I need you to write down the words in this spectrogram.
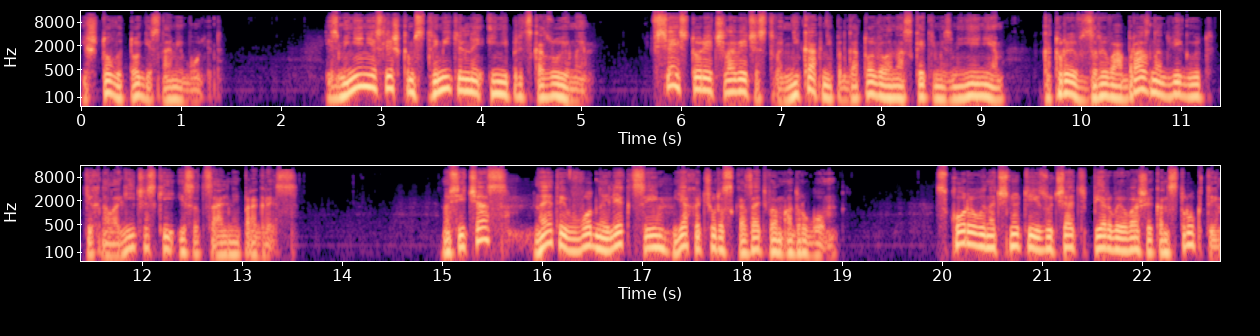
и что в итоге с нами будет. Изменения слишком стремительны и непредсказуемы, Вся история человечества никак не подготовила нас к этим изменениям, которые взрывообразно двигают технологический и социальный прогресс. Но сейчас, на этой вводной лекции, я хочу рассказать вам о другом. Скоро вы начнете изучать первые ваши конструкты,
